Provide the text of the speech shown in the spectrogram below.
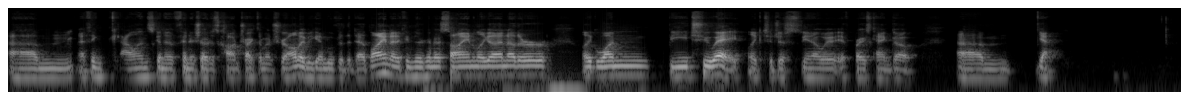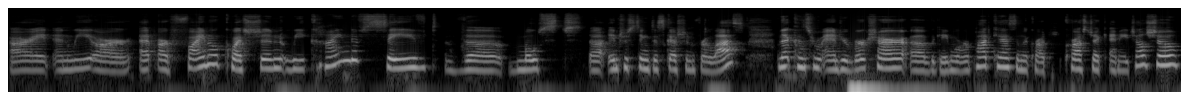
Um, I think Allen's going to finish out his contract in Montreal, maybe get moved to the deadline. And I think they're going to sign like another like one B two A, like to just you know if Price can't go. Um, yeah, all right, and we are at our final question. We kind of saved the most uh, interesting discussion for last. And that comes from Andrew Berkshire of the Game Over podcast and the Crosscheck NHL show.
